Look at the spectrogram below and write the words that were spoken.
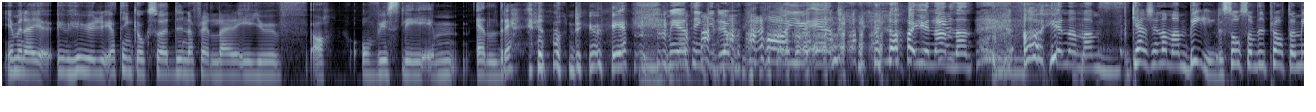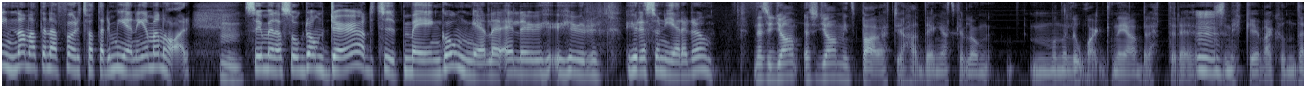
Jag menar, hur, jag tänker också att dina föräldrar är ju, ja, obviously mm, äldre än vad du är. Men jag tänker de har ju en, har ju en annan, har ju en annan, kanske en annan bild. Så som vi pratade om innan, att den här förutfattade meningen man har. Så jag menar, såg de död typ med en gång eller, eller hur, hur resonerade de? Alltså jag, alltså jag minns bara att jag hade en ganska lång monolog när jag berättade Mm. så mycket jag bara kunde.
